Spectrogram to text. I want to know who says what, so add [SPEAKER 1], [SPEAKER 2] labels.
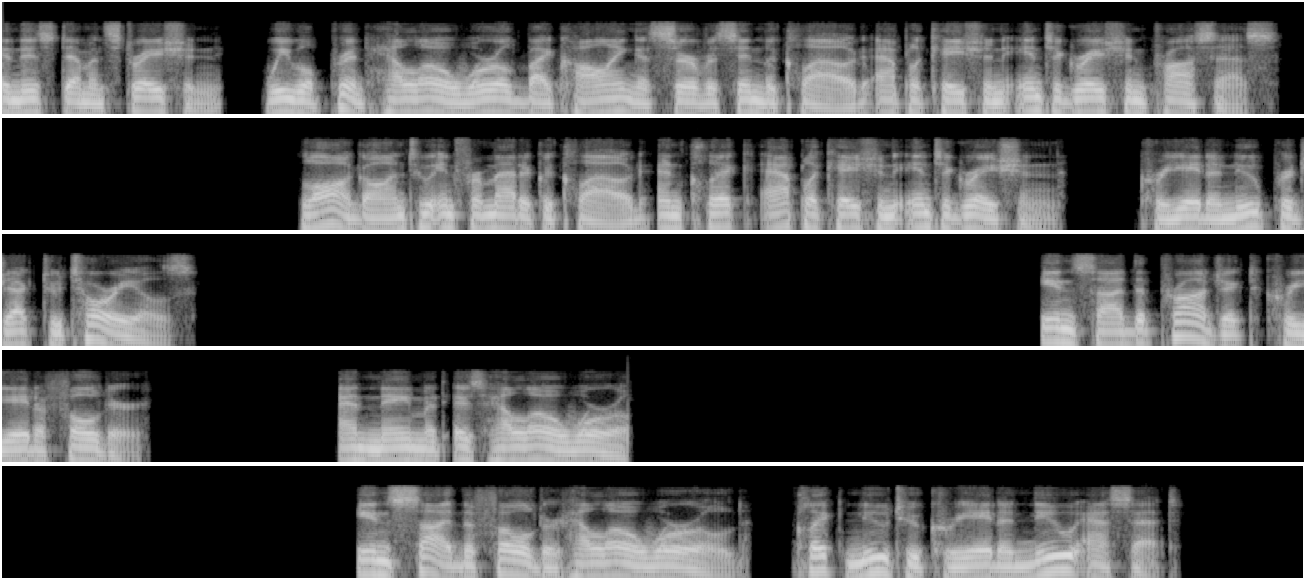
[SPEAKER 1] In this demonstration, we will print Hello World by calling a service in the Cloud Application Integration process. Log on to Informatica Cloud and click Application Integration. Create a new project Tutorials. Inside the project create a folder and name it as Hello World. Inside the folder Hello World, click New to create a new asset.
